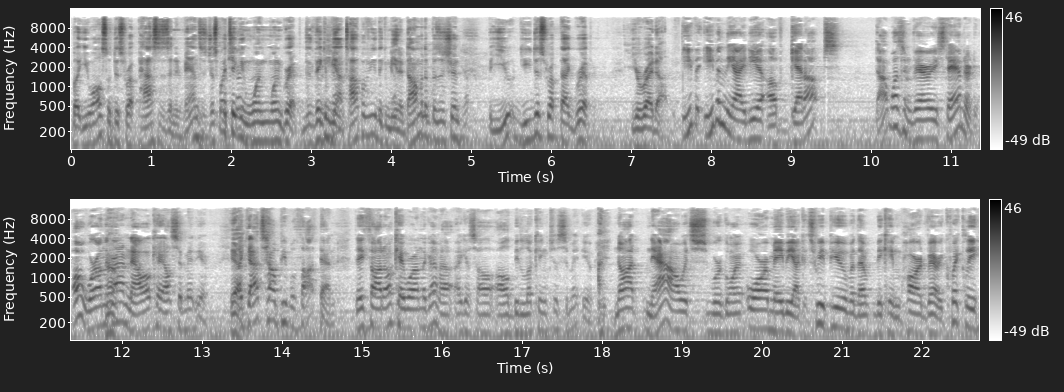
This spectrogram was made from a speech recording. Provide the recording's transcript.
But you also disrupt passes and advances just by For sure. taking one one grip. They can be on top of you, they can be in a dominant position, but you you disrupt that grip, you're right up. even even the idea of get ups that wasn't very standard oh we're on the No. ground now okay i'll submit you Yeah. Like that's how people thought then. They thought, okay, we're on the gun. I I guess I'll, I'll be looking to submit you. Not now. It's we're going, or maybe I could sweep you, but that became hard very quickly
